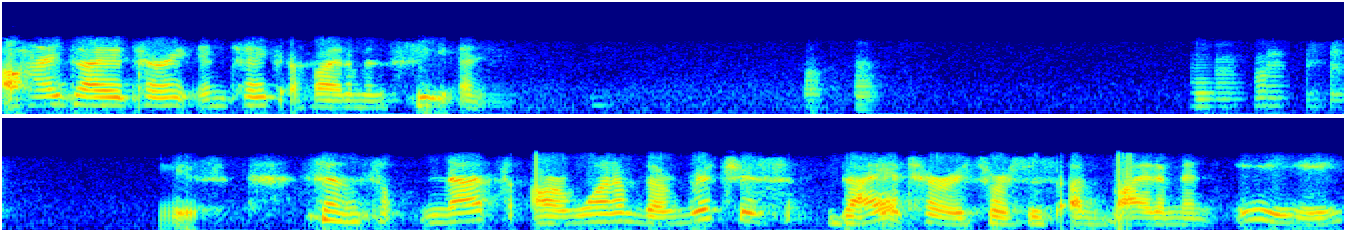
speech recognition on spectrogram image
a high dietary intake of vitamin C and since nuts are one of the richest dietary sources of vitamin E,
